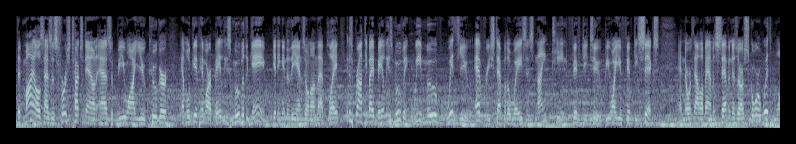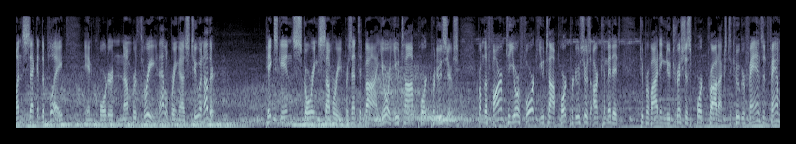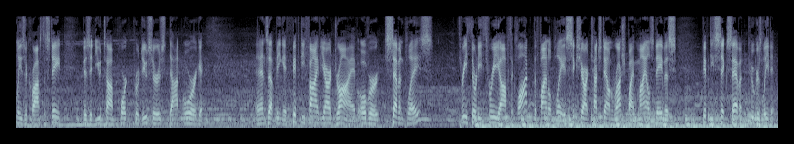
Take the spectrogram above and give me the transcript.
that Miles has his first touchdown as a BYU Cougar, and we'll give him our Bailey's move of the game, getting into the end zone on that play. It is brought to you by Bailey's Moving. We move with you every step of the way since 1952. BYU 56 and North Alabama 7 is our score with one second to play in quarter number three. And that'll bring us to another Pigskin Scoring Summary presented by your Utah pork producers. From the farm to your fork, Utah pork producers are committed to providing nutritious pork products to Cougar fans and families across the state. Visit utahporkproducers.org. It ends up being a 55 yard drive over seven plays. 333 off the clock. The final play is six yard touchdown rush by Miles Davis. 56 7. Cougars lead it.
